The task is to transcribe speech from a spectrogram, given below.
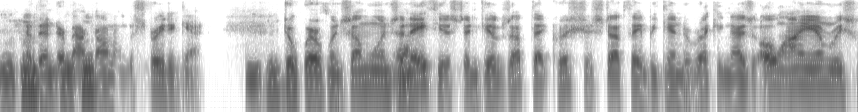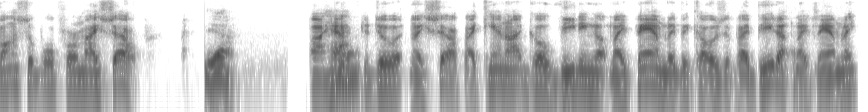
Mhm, And then they're back out on the street again mhm. to where when someone's an atheist and gives up that Christian stuff, they begin to recognize, oh, I am responsible for myself. Yeah, I have Yeah. to do it myself. I cannot go beating up my family because if I beat up my family,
